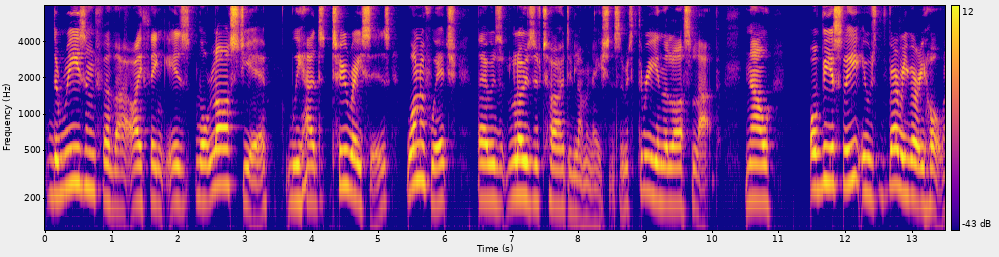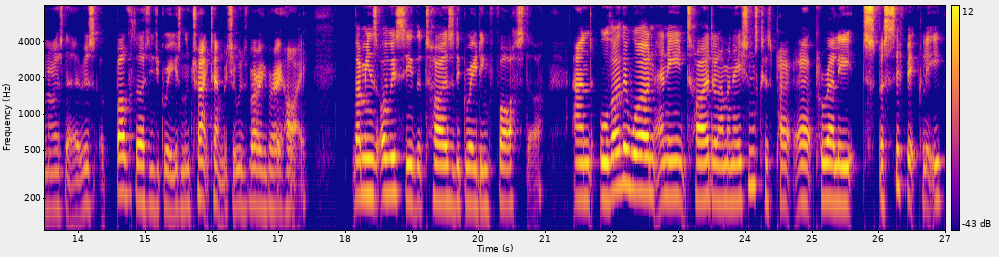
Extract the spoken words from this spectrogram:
The reason for that, I think, is well, last year we had two races, one of which there was loads of tire delaminations. There was three in the last lap. Now, obviously it was very very hot when I was there. It was above 30 degrees and the track temperature was very very high. That means obviously the tires are degrading faster. And although there weren't any tire delaminations because uh, Pirelli specifically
